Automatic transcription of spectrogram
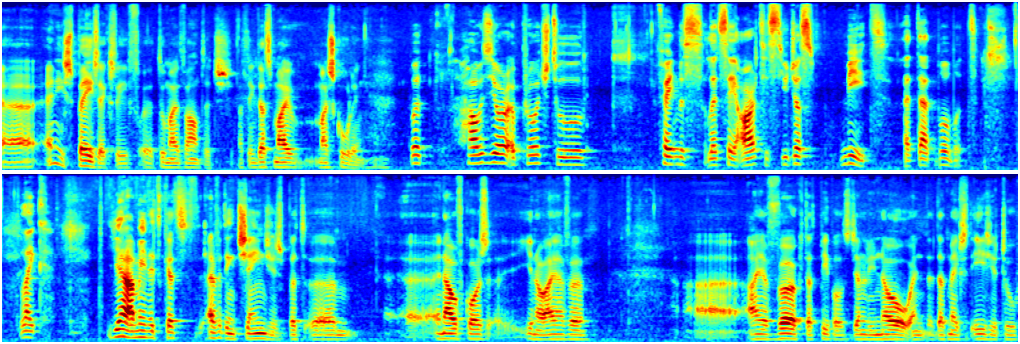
uh, any space actually uh, to my advantage. I think that's my my schooling. But how is your approach to famous, let's say, artists you just meet at that moment? Like, Yeah, I mean, it gets everything changes, but um, uh, and now of course, uh, you know, I have a uh, I have work that people generally know, and th- that makes it easier to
